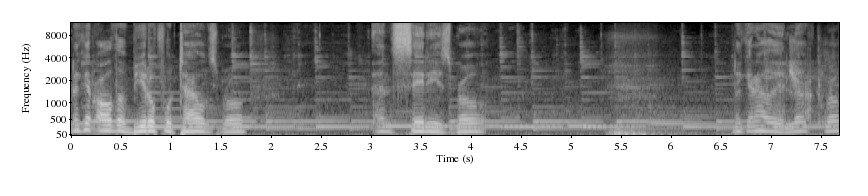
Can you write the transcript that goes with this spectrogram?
Look at all the beautiful towns, bro. And cities, bro. Look at how they look, bro.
